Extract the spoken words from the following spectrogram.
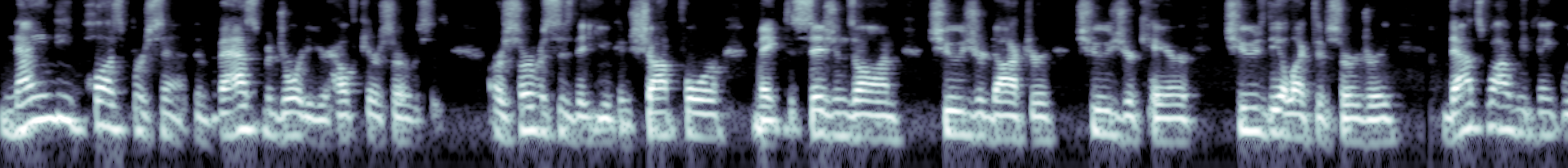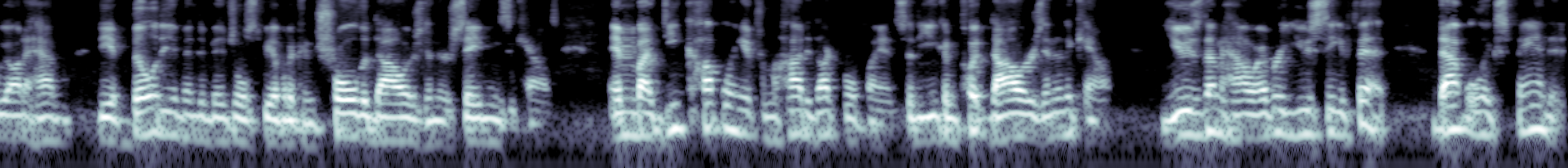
90 plus percent, the vast majority of your healthcare services are services that you can shop for, make decisions on, choose your doctor, choose your care, choose the elective surgery. That's why we think we ought to have the ability of individuals to be able to control the dollars in their savings accounts. And by decoupling it from a high deductible plan so that you can put dollars in an account, use them however you see fit, that will expand it.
